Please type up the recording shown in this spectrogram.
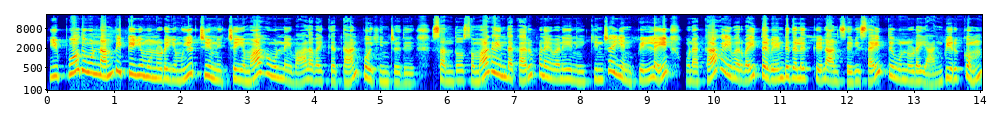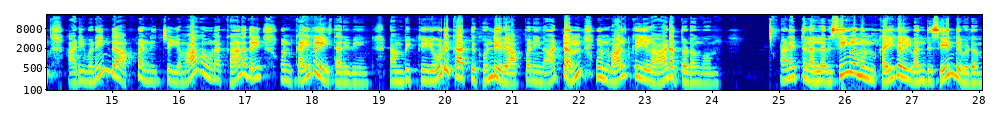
இப்போது உன் நம்பிக்கையும் உன்னுடைய முயற்சியும் நிச்சயமாக உன்னை வாழ வைக்கத்தான் போகின்றது. சந்தோஷமாக இந்த கருப்பனை வணியை நிற்கின்ற என் பிள்ளை உனக்காக இவர் வைத்த வேண்டுதலுக்கு நான் செவி சாய்த்து உன்னுடைய அன்பிற்கும் அடிவணைந்து அப்பன் நிச்சயமாக உனக்கானதை உன் கைகளில் தருவேன். நம்பிக்கையோடு காத்து கொண்டிரு அப்பனின் ஆட்டம் உன் வாழ்க்கையில் ஆடத் தொடங்கும். அனைத்து நல்ல விஷயங்களும் உன் கைகளில் வந்து சேர்ந்துவிடும்.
